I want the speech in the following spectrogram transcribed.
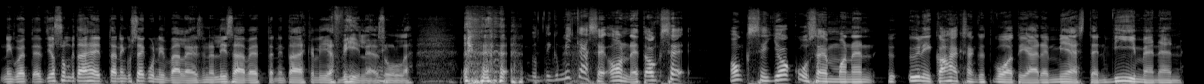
Niin kuin, että, että jos sun pitää heittää niin kuin sekunnin välein sinne lisää vettä, niin tämä ehkä liian viileä sulle. Mutta niinku mikä se on? Että onko se, onko se joku semmoinen yli 80-vuotiaiden miesten viimeinen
